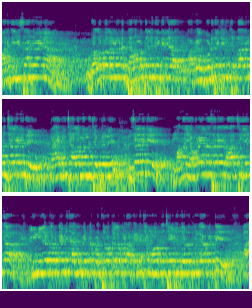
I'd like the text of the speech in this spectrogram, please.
మనకి ఈశాన్యమైన గొల్లపల్లిలోని ధనమ తల్లి దగ్గర అక్కడ గుడి దగ్గర నుంచి ప్రారంభించాలనేది నాయకులు చాలా మంది చెప్పారు. నిజానికి మనం ఎవరైనా సరే రాజకీయంగా ఈ నియోజకవర్గం నుంచి అడుగుపెట్టిన ప్రతి ఒక్కళ్ళు కూడా అక్కడి నుంచి ముహూర్తం చేయడం జరుగుతుంది కాబట్టి ఆ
